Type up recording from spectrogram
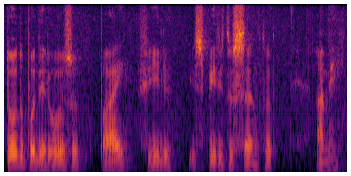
Todo-Poderoso, Pai, Filho e Espírito Santo. Amém.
